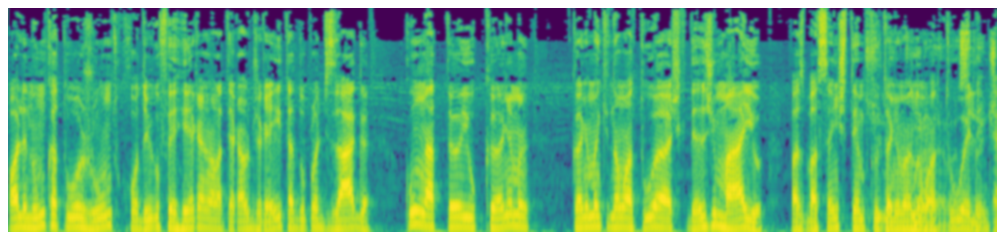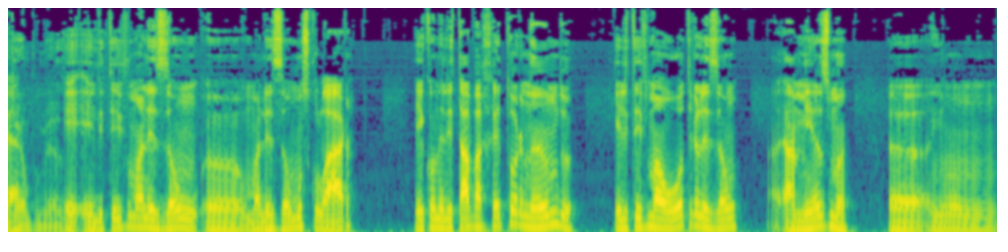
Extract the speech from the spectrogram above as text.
olha, nunca atuou junto, Rodrigo Ferreira na lateral direita, a dupla de zaga com o Natan e o Kahneman, Kahneman que não atua, acho que desde maio, faz bastante tempo que, Que o Kahneman não loucura, né? atua, ele, e- ele teve uma lesão, ah, uma lesão muscular, e aí quando ele estava retornando, ele teve uma outra lesão, a, a mesma, em um,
